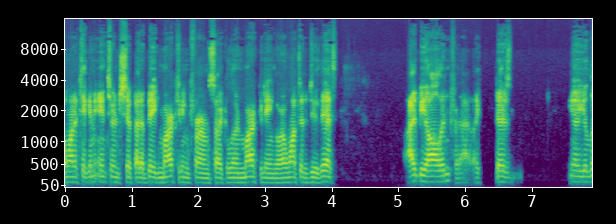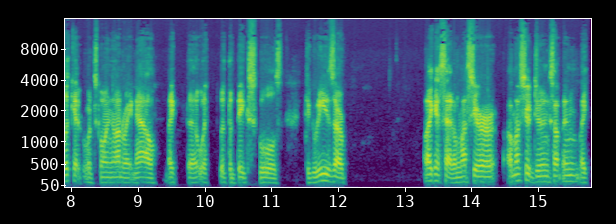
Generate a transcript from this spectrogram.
I want to take an internship at a big marketing firm so I can learn marketing, or I wanted to do this, I'd be all in for that. Like there's, you know, you look at what's going on right now, like the with with the big schools, degrees are, like I said, unless you're unless you're doing something like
